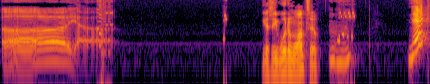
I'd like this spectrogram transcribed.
Uh, yeah. Because he wouldn't want to. Mm-hmm. Nick?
